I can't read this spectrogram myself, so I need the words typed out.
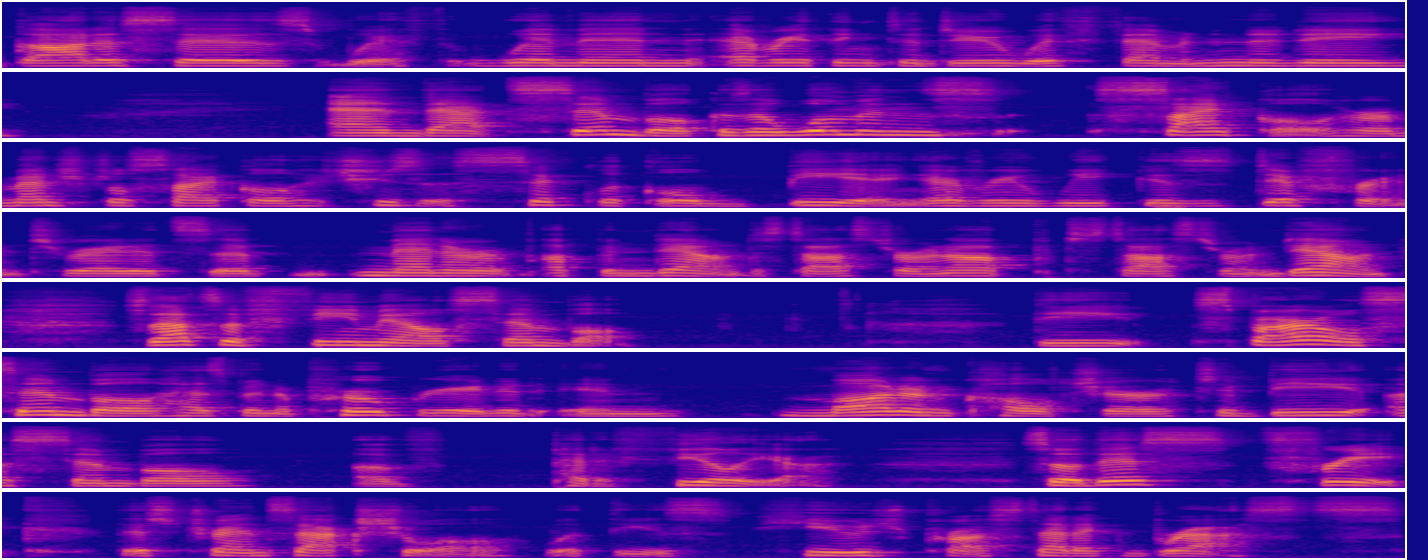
goddesses, with women, everything to do with femininity. And that symbol, because a woman's cycle, her menstrual cycle, she's a cyclical being. Every week is different, right? It's a men are up and down, testosterone up, testosterone down. So that's a female symbol the spiral symbol has been appropriated in modern culture to be a symbol of pedophilia. So this freak, this transsexual with these huge prosthetic breasts,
